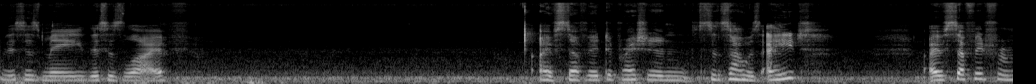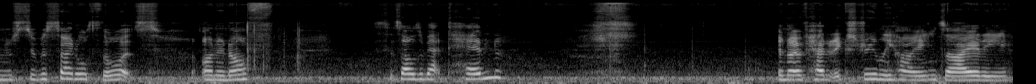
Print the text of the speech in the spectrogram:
This is me, this is life. I've suffered depression since I was eight. I've suffered from suicidal thoughts on and off since I was about 10. And I've had extremely high anxiety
